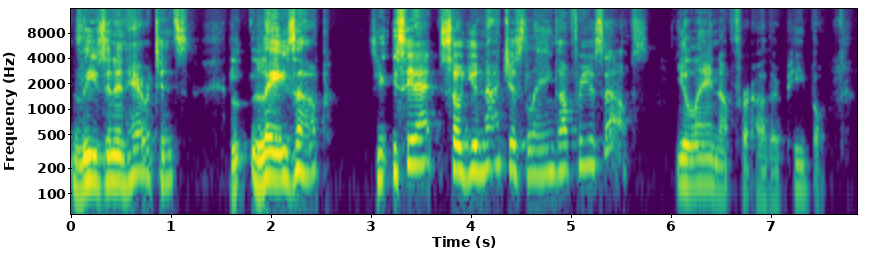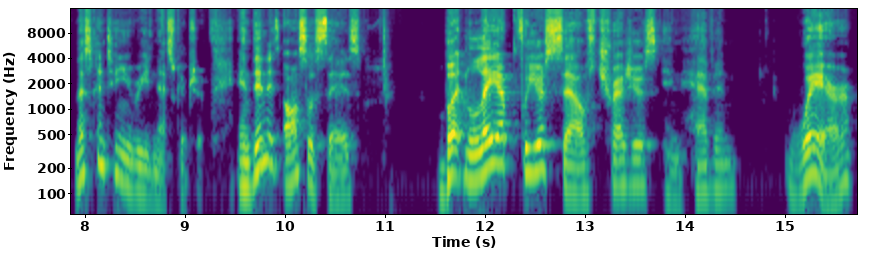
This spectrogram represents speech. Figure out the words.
leaves an inheritance, lays up. You, you see that? So you're not just laying up for yourselves, you're laying up for other people. Let's continue reading that scripture. And then it also says, but lay up for yourselves treasures in heaven where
